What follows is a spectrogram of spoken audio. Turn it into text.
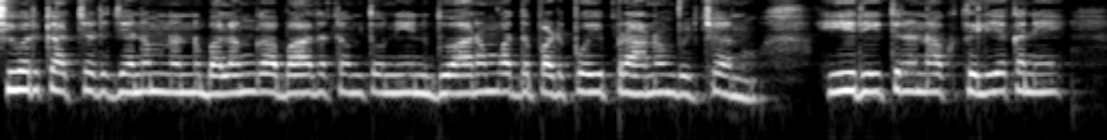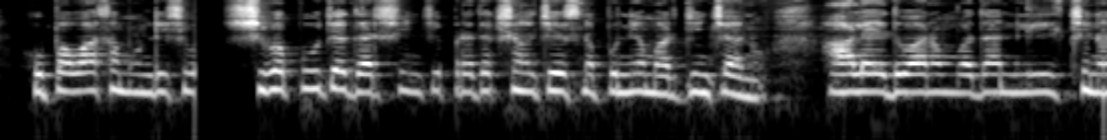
చివరికి అచ్చటి జనం నన్ను బలంగా బాధటంతో నేను ద్వారం వద్ద పడిపోయి ప్రాణం విడిచాను. ఈ రీతిన నాకు తెలియకనే ఉపవాసం ఉండి శివ శివపూజ దర్శించి ప్రదక్షిణలు చేసిన పుణ్యం అర్జించాను. ఆలయ ద్వారం వద్ద నిలిచిన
